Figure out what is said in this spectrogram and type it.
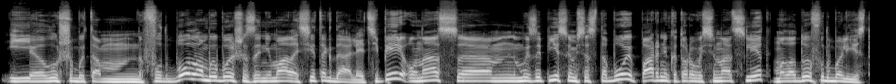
и лучше бы там футболом бы больше занималась и так далее. Теперь у нас э, мы записываемся с тобой, парню, который 18 лет, молодой футболист.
